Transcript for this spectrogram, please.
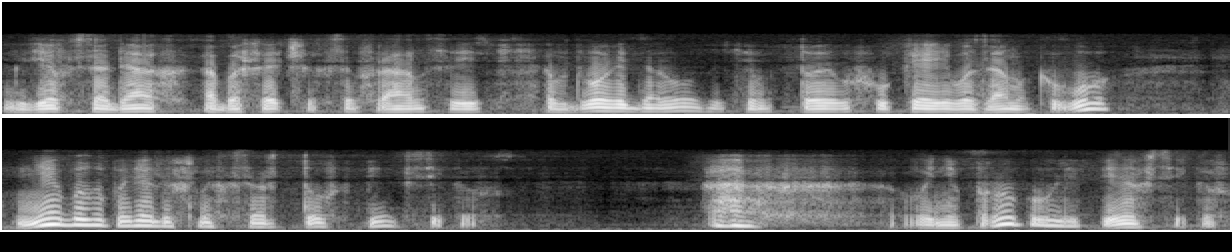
где в садах, обошедшихся Франции, вдвое дороже, чем стоил Фуке его замок Во, не было порядочных сортов персиков. Ах, вы не пробовали персиков,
